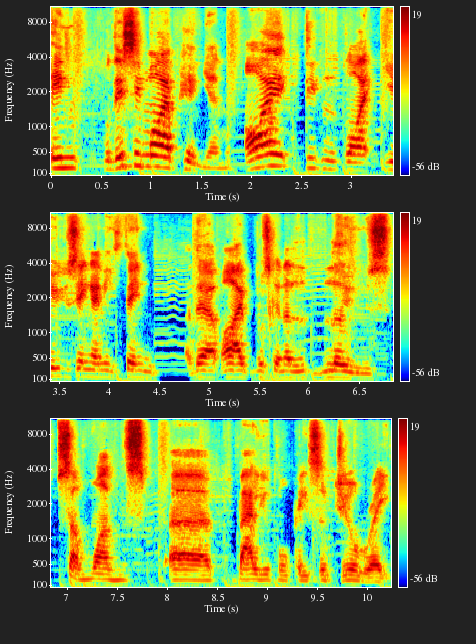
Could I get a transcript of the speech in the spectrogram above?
In well, this, in my opinion, I didn't like using anything that I was going to lose someone's uh, valuable piece of jewelry.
